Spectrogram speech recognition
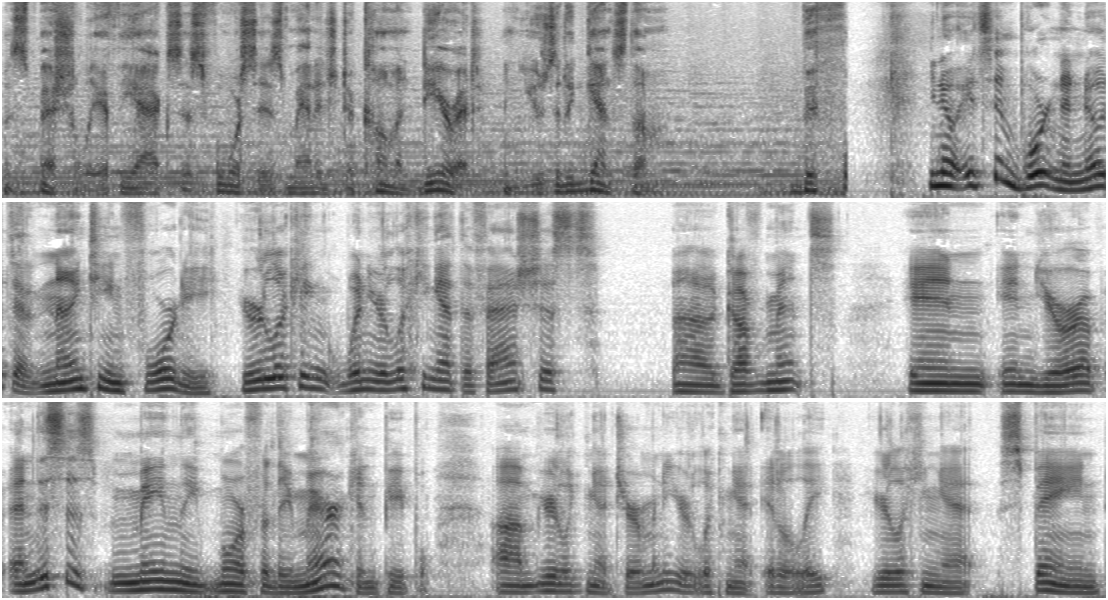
especially if the Axis forces managed to commandeer it and use it against them. Before you know, it's important to note that in 1940, you're looking when you're looking at the fascist uh, governments, in in Europe, and this is mainly more for the American people. Um, you're looking at Germany, you're looking at Italy, you're looking at Spain,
